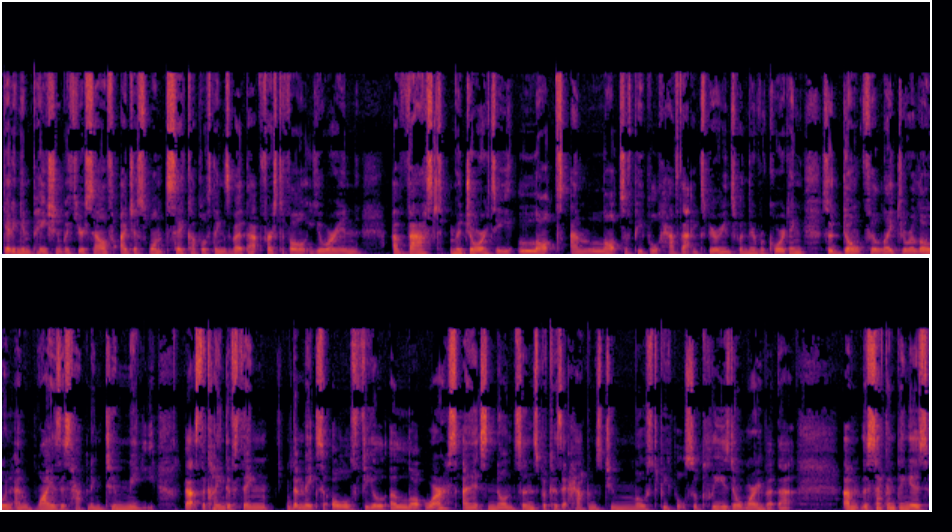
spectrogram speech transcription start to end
getting impatient with yourself, I just want to say a couple of things about that. First of all, you are in a vast majority. Lots and lots of people have that experience when they're recording. So don't feel like you're alone and why is this happening to me? That's the kind of thing that makes it all feel a lot worse and it's nonsense because it happens to most people. So please don't worry about that. Um, the second thing is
